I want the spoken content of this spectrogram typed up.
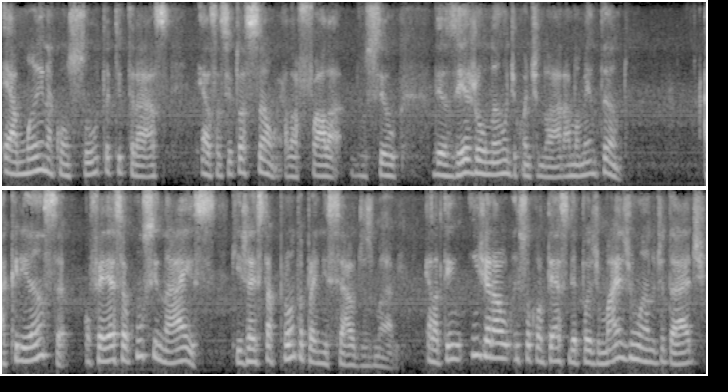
é a mãe na consulta que traz essa situação. Ela fala do seu desejo ou não de continuar amamentando. A criança oferece alguns sinais que já está pronta para iniciar o desmame. Ela tem, em geral, isso acontece depois de mais de um ano de idade.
